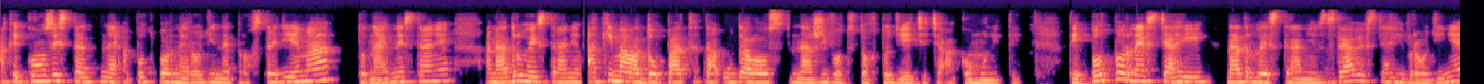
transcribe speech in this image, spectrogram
aké konzistentné a pod podporné rodinné prostredie má To na jednej strane. A na druhej strane, aký mala dopad tá udalosť na život tohto dieťaťa a komunity. Tie podporné vzťahy, na druhej strane zdravé vzťahy v rodine,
